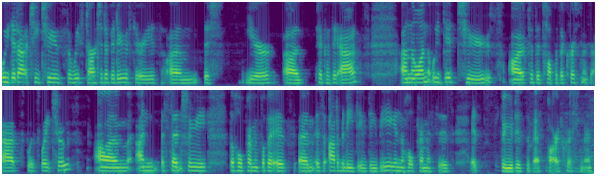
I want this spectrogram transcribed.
we did actually choose. So we started a video series um, this year, uh, pick of the ads, and the one that we did choose uh, for the top of the Christmas ads was Waitrose. Um, and essentially, the whole premise of it is um, is Adam and Eve DDB, and the whole premise is it's food is the best part of Christmas.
